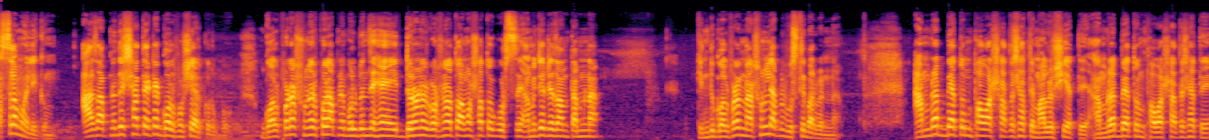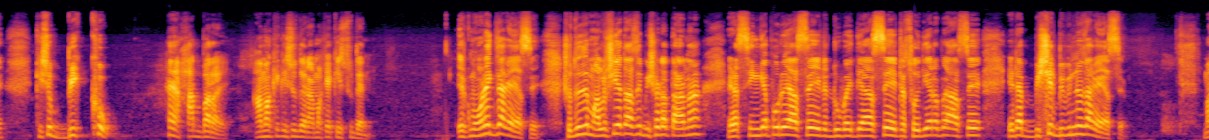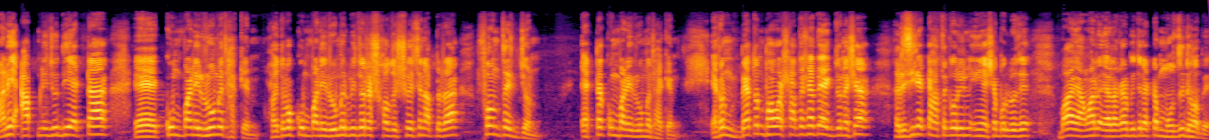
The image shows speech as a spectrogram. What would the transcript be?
আসসালামু আলাইকুম। আজ আপনাদের সাথে একটা গল্প শেয়ার করব। গল্পটা শোনার পর আপনি বলবেন যে হ্যাঁ এই ধরনের ঘটনা তো আমার সাথেও ঘটছে, আমি তো এটা জানতাম না। কিন্তু গল্পটা না শুনলে আপনি বুঝতে পারবেন না। আমরা বেতন পাওয়ার সাথে সাথে মালয়েশিয়াতে, আমরা বেতন পাওয়ার সাথে সাথে কিছু ভিক্ষুক হ্যাঁ হাত বাড়ায়। আমাকে কিছু দেন, আমাকে কিছু দেন। এরকম অনেক জায়গায় আছে। শুধু যে মালয়েশিয়াতে আছে বিষয়টা তা না, এটা সিঙ্গাপুরে আছে, এটা দুবাইতে আছে, এটা সৌদি আরবে আছে, এটা বিশ্বের বিভিন্ন জায়গায় আছে। মানে আপনি যদি একটা কোম্পানির রুমে থাকেন, হয়তোবা কোম্পানির রুমের ভিতরে সদস্য হয়েছেন আপনারা পঞ্চাশ জন, একটা কোম্পানির রুমে থাকেন। এখন বেতন পাওয়ার সাথে সাথে একজন এসে রিসিট একটা হাতে করে নিয়ে এসে বলব যে, ভাই, আমার এলাকার ভিতরে একটা মসজিদ হবে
